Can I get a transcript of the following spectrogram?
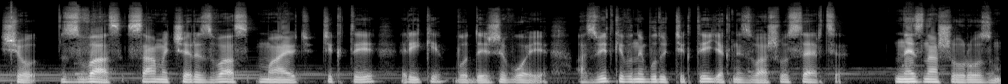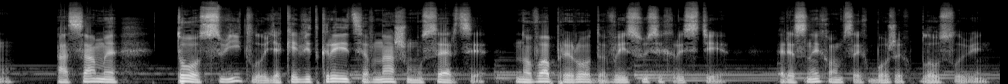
що з вас, саме через вас, мають тікти ріки води живої. А звідки вони будуть тікти, як не з вашого серця, не з нашого розуму, а саме то світло, яке відкриється в нашому серці, нова природа в Ісусі Христі. Рясних вам цих Божих благословінь.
